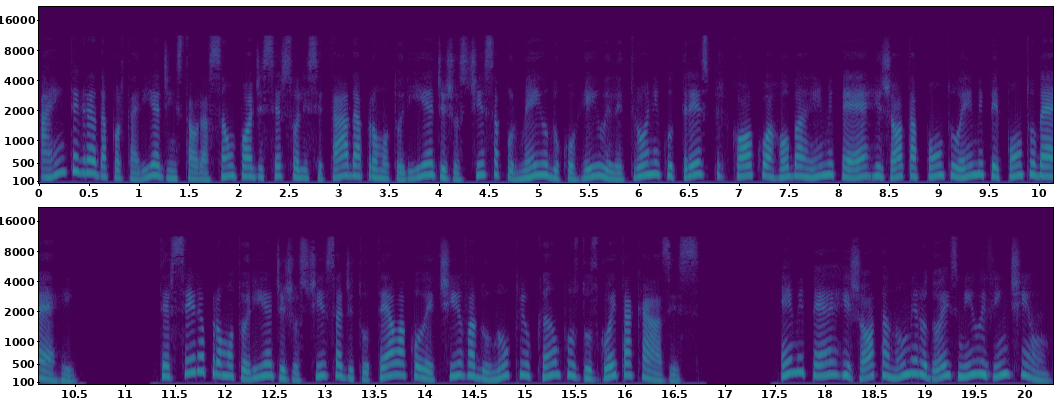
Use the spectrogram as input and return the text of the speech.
A íntegra da portaria de instauração pode ser solicitada à Promotoria de Justiça por meio do correio eletrônico 3picoco.mprj.mp.br. Terceira Promotoria de Justiça de Tutela Coletiva do Núcleo Campos dos Goitacazes. MPRJ número 2021.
